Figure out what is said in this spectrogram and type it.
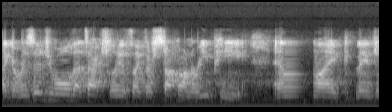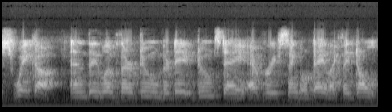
like a residual that's actually it's like they're stuck on repeat. And like they just wake up and they live their doom their day doomsday every single day. Like they don't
